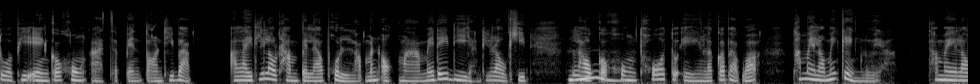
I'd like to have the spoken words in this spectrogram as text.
ตัวพี่เองก็คงอาจจะเป็นตอนที่แบบ อะไรที่เราทำไปแล้วผลลัพธ์มันออกมาไม่ได้ดีอย่างที่เราคิดอืมเราก็คงโทษตัวเอง แล้วก็แบบว่าทำไมเราไม่เก่งเลยอะทำไมเรา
